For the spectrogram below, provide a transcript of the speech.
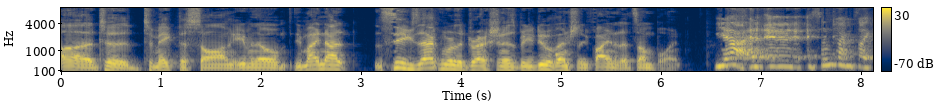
uh, to to make the song, even though you might not see exactly where the direction is, but you do eventually find it at some point. Yeah, and, and sometimes like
